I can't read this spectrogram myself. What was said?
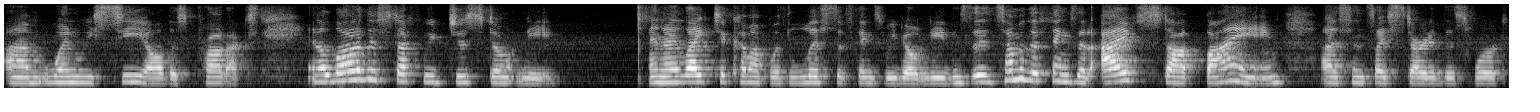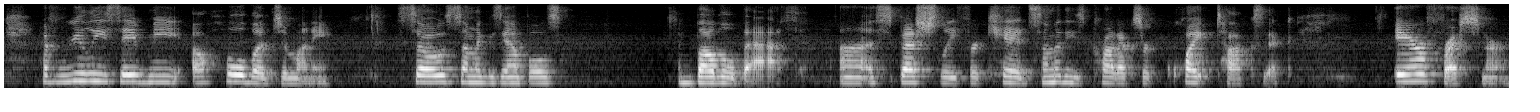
um, when we see all this products. And a lot of this stuff we just don't need. And I like to come up with lists of things we don't need. And some of the things that I've stopped buying uh, since I started this work have really saved me a whole bunch of money. So some examples, bubble bath, uh, especially for kids. Some of these products are quite toxic. Air freshener.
